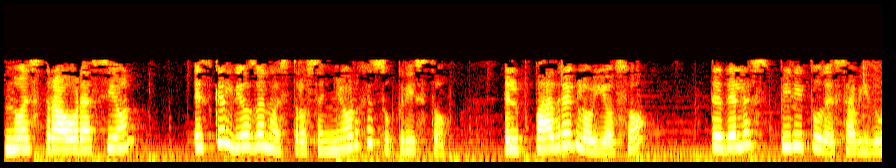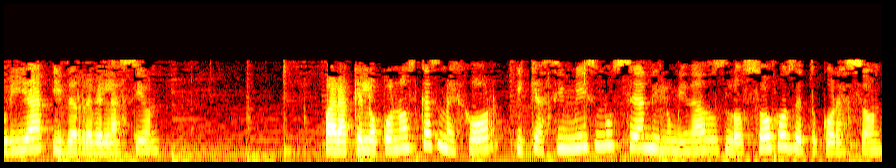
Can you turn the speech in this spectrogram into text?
Nuestra oración es que el Dios de nuestro Señor Jesucristo, el Padre Glorioso, te dé el espíritu de sabiduría y de revelación, para que lo conozcas mejor y que asimismo sean iluminados los ojos de tu corazón,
